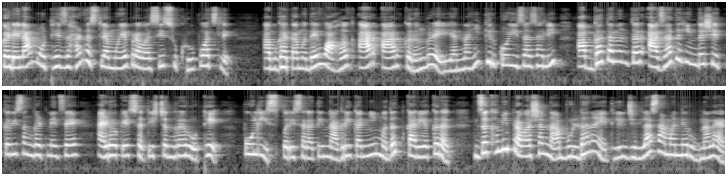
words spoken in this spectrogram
कडेला मोठे झाड असल्यामुळे प्रवासी सुखरूप वाचले. अपघातामध्ये वाहक आर आर करंगळे यांनाही किरकोळ इजा झाली. अपघातानंतर आझाद हिंद शेतकरी संघटनेचे ॲडव्होकेट सतीशचंद्र रोठे पोलीस परिसरातील नागरिकांनी मदत कार्य करत जखमी प्रवाशांना बुलढाणा येथील जिल्हा सामान्य रुग्णालयात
